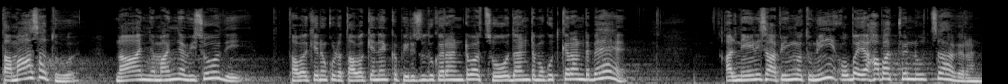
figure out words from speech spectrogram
තමා සතුව. නාඥ මං්්‍ය විසෝදී. තව කෙනෙකුට තව කෙනෙක් පිරිසුදු කරන්නටවත් සෝදන්ට මොකුත් කරන්න බෑ. අන්නේ නිසා පින්වතුනි ඔබ යහපත් වෙන්න උත්සාහ කරන්න.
